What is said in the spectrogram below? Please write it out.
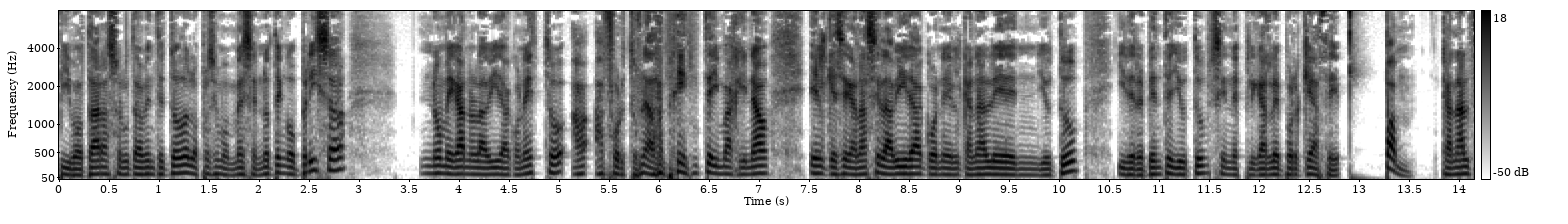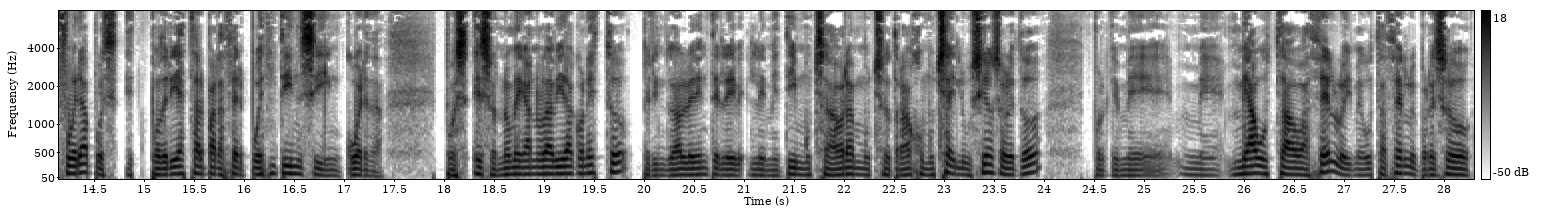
pivotar absolutamente todo en los próximos meses. No tengo prisa, no me gano la vida con esto. afortunadamente, imaginaos el que se ganase la vida con el canal en YouTube y de repente YouTube, sin explicarle por qué, hace ¡pam! Canal fuera, pues eh, podría estar para hacer puenting sin cuerda pues eso, no me gano la vida con esto, pero indudablemente le, le metí muchas horas, mucho trabajo, mucha ilusión sobre todo, porque me, me, me, ha gustado hacerlo y me gusta hacerlo y por eso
